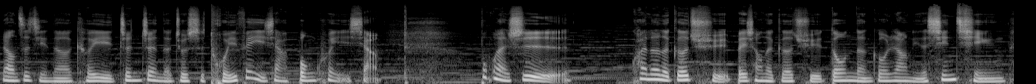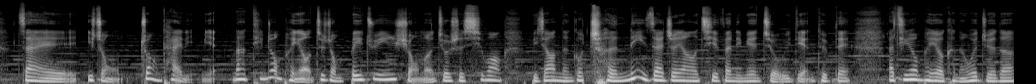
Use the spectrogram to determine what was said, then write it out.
让自己呢可以真正的就是颓废一下、崩溃一下，不管是。快乐的歌曲、悲伤的歌曲都能够让你的心情在一种状态里面。那听众朋友，这种悲剧英雄呢，就是希望比较能够沉溺在这样的气氛里面久一点，对不对？那听众朋友可能会觉得，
